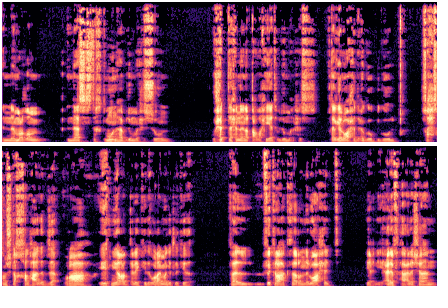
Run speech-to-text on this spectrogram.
إن معظم الناس يستخدمونها بدون ما يحسون وحتى إحنا نقع ضحيتها بدون ما نحس. تلقى الواحد عقب يقول صح إيش دخل هذا بذا وراه يتني رد عليه كذا وراي ما قلت له كذا. فالفكرة أكثر إن الواحد يعني يعرفها علشان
